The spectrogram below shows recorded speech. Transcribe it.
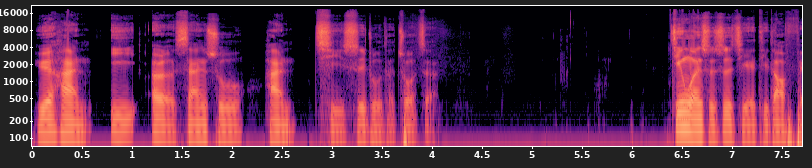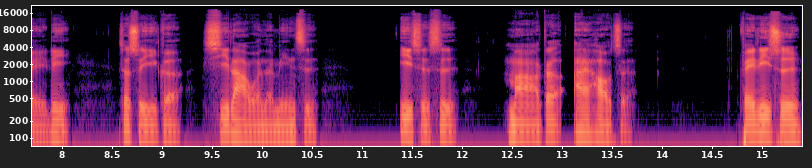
约翰一二三书和启示录的作者。经文十四节提到腓利，这是一个希腊文的名字，意思是马的爱好者。腓利是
